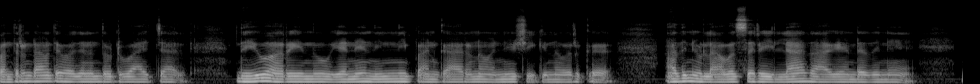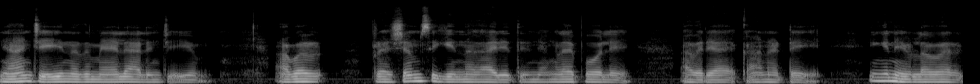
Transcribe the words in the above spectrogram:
പന്ത്രണ്ടാമത്തെ വചനം തൊട്ട് വായിച്ചാൽ ദൈവം അറിയുന്നു എന്നെ നിന്ദിപ്പാൻ കാരണം അന്വേഷിക്കുന്നവർക്ക് അതിനുള്ള അവസരം ഇല്ലാതാകേണ്ടതിന് ഞാൻ ചെയ്യുന്നത് മേലാലും ചെയ്യും. അവർ പ്രശംസിക്കുന്ന കാര്യത്തിൽ ഞങ്ങളെപ്പോലെ അവരെ കാണട്ടെ. ഇങ്ങനെയുള്ളവർ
